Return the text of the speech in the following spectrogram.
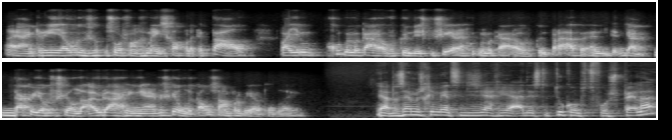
Nou ja, en creëer je ook een soort van gemeenschappelijke taal. Waar je goed met elkaar over kunt discussiëren en goed met elkaar over kunt praten. En ja, daar kun je ook verschillende uitdagingen en verschillende kansen aan proberen te ontleden. Ja, er zijn misschien mensen die zeggen, ja, dit is de toekomst voorspellen.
